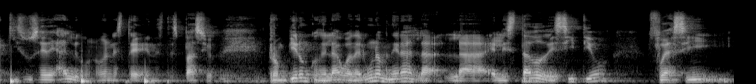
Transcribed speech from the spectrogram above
aquí sucede algo, ¿no? En este, en este espacio. Rompieron con el agua. De alguna manera la, el estado de sitio fue así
